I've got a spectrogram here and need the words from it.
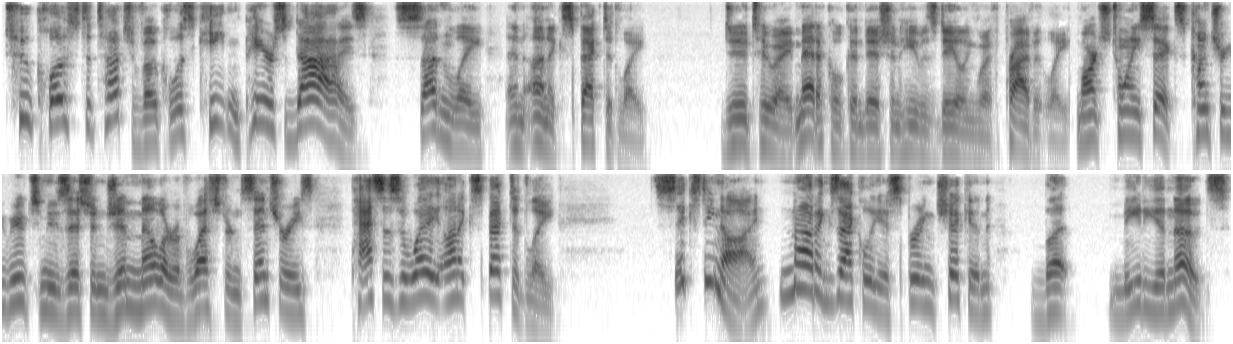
too close to touch vocalist Keaton Pierce dies suddenly and unexpectedly due to a medical condition he was dealing with privately. March 26, country roots musician Jim Miller of Western Centuries passes away unexpectedly. 69, not exactly a spring chicken, but media notes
